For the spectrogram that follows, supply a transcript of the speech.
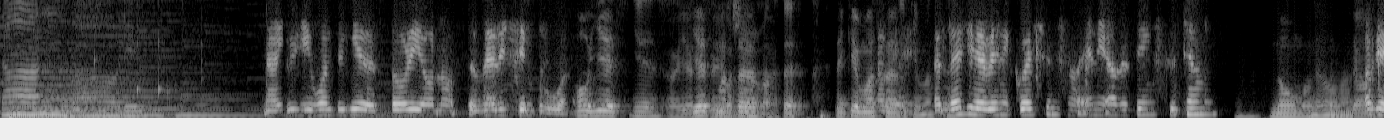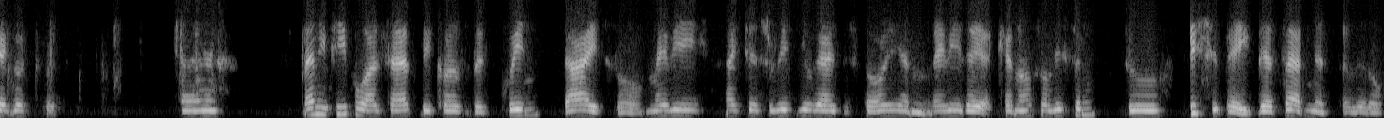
tan vào đêm Now, do you want to hear a story or not? A very simple one. Oh yes, Yes. yes, yes master. master. Thank you, master. Okay. Thank you, master. Unless you have any questions or any other things to tell me. No, master. No, master. Okay, good, good. Uh, many people are sad because the queen died, so maybe I just read you guys the story and maybe they can also listen to dissipate their sadness a little.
